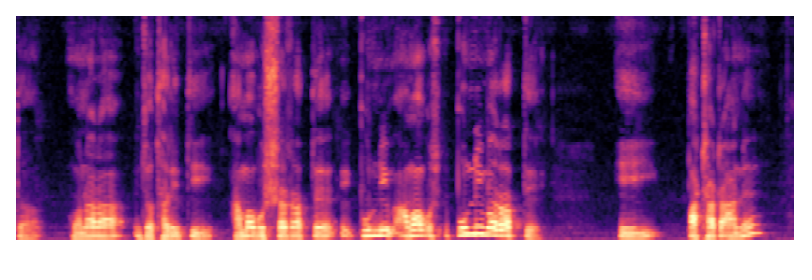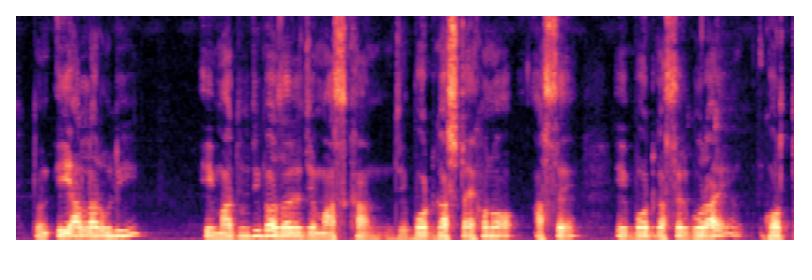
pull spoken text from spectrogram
তো ওনারা যথারীতি আমাবস্যার রাতে, পূর্ণিমা আমাবস্যা পূর্ণিমার রাতে এই পাঠাটা আনে। তো এই আল্লাহর উলি এই মাধবদী বাজারের যে মাঝখান, যে বট গাছটা এখনও আছে, এই বট গাছের গোড়ায় গর্ত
